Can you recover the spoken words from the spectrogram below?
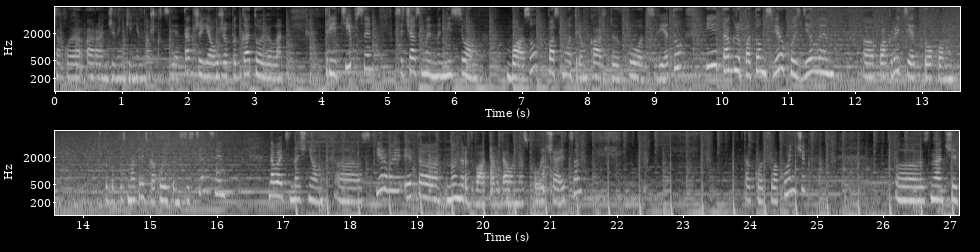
такой оранжевенький немножко цвет. Также я уже подготовила три типсы. Сейчас мы нанесем базу, посмотрим каждую по цвету и также потом сверху сделаем э, покрытие топом, чтобы посмотреть какой консистенции. Давайте начнем э, с первой, это номер два тогда у нас получается. Такой флакончик значит,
